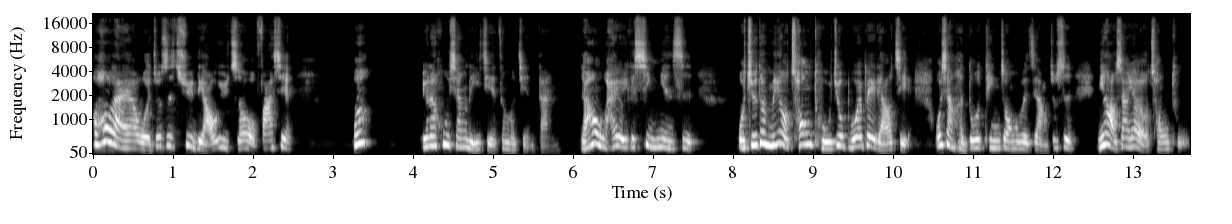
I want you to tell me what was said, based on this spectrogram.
后来啊，我就是去疗愈之后，我发现，嗯，原来互相理解这么简单。然后我还有一个信念是。我觉得没有冲突就不会被了解。我想很多听众会不会这样？就是你好像要有冲突，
